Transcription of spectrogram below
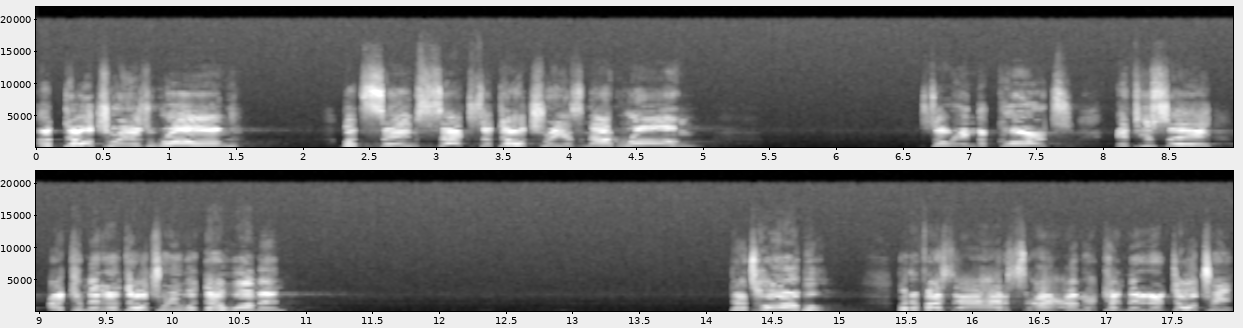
adultery is wrong, but same sex adultery is not wrong. So in the courts, if you say, I committed adultery with that woman, that's horrible. But if I say I had I committed adultery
